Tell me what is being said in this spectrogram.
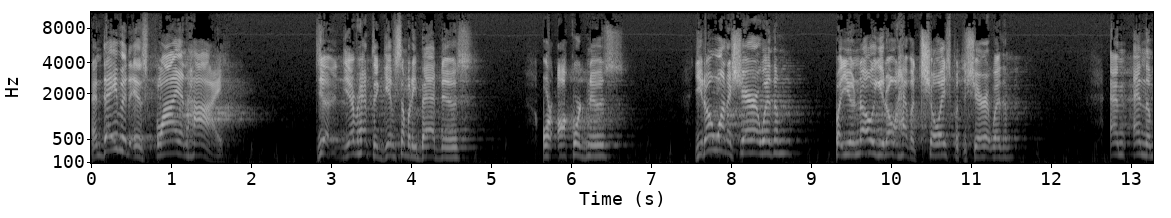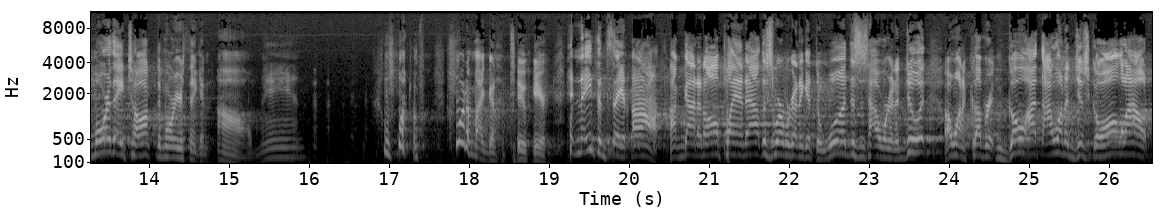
and David is flying high. Do you, do you ever have to give somebody bad news or awkward news? You don't want to share it with them, but you know you don't have a choice but to share it with them. And, and the more they talk, the more you're thinking, oh, man, what am, what am I going to do here? And Nathan's saying, ah, oh, I've got it all planned out. This is where we're going to get the wood. This is how we're going to do it. I want to cover it and go. I, I want to just go all out.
